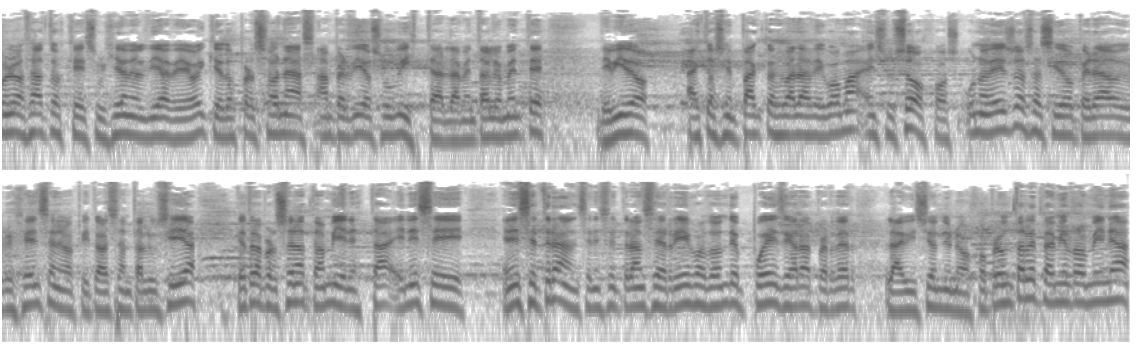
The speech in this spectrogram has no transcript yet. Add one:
uno de los datos que surgieron el día de hoy, que dos personas han perdido su vista, lamentablemente, debido a estos impactos de balas de goma en sus ojos. Uno de ellos ha sido operado de urgencia en el Hospital Santa Lucía y otra persona también está en ese, en ese trance, en ese trance de riesgo donde puede llegar a perder la visión de un ojo. Preguntarle también, Romina,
